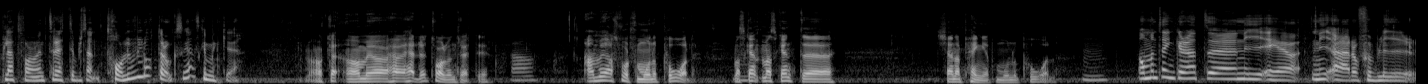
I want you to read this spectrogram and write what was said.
plattformen 30% 12 låter också ganska mycket. Okej, Ja, men jag har hellre 12 än 30. Ja. Ja, men jag har svårt för monopol. Man ska, man ska inte tjäna pengar på monopol. Om man tänker att eh, ni, är, ni är och förblir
